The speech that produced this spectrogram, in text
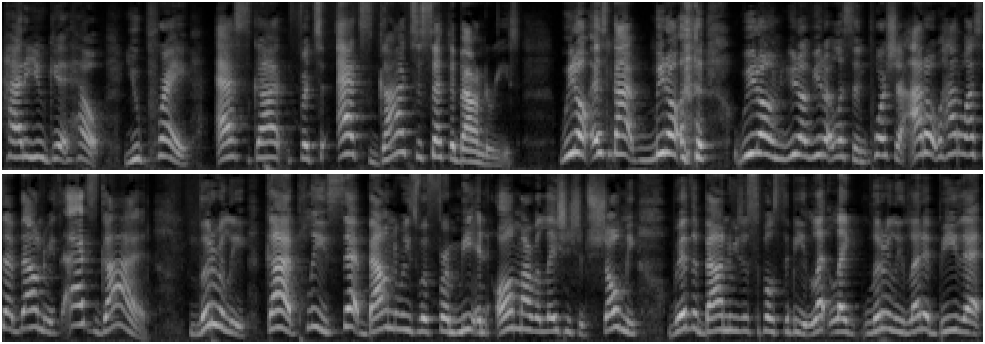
how do you get help? You pray. Ask God for to ask God to set the boundaries. We don't it's not we don't we don't you know you don't listen, Portia, I don't how do I set boundaries? Ask God. Literally, God, please set boundaries with for me in all my relationships. Show me where the boundaries are supposed to be. Let like literally let it be that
